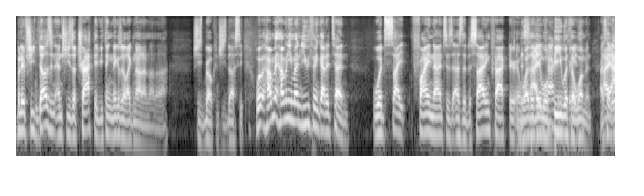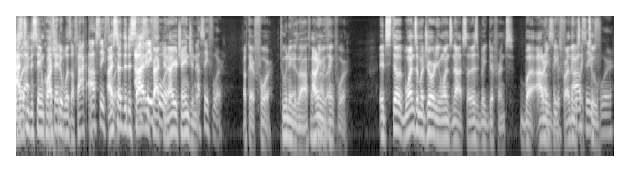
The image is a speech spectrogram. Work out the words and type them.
But if she doesn't and she's attractive, you think niggas are like, no, no, no, no, no. She's broken. She's dusty. Well, how many how many men do you think out of ten would cite finances as the deciding factor and whether they will be is with a woman? I, said it asked was- you the same question. I said it was a factor. I'll say four. I said the deciding factor. four. Now you're changing it. I'll say four. Okay, four. two niggas off. I don't even think four. It's still one's a majority and one's not, so there's a big difference. But I don't I'll even think it's four. I think I'll it's like say two. Four.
